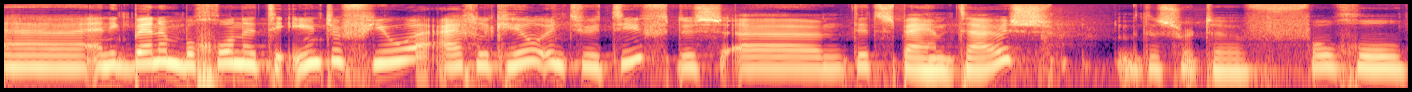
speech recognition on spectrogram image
Uh, en ik ben hem begonnen te interviewen, eigenlijk heel intuïtief. Dus uh, dit is bij hem thuis, met een soort uh, vogel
